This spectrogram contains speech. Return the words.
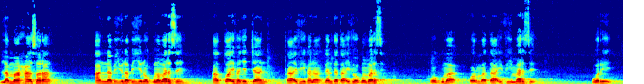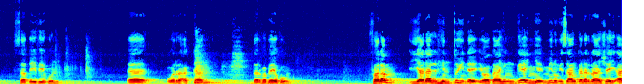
لما حاصر النبي نبي وقم مرس الطائفة جتان طائفي كان غند طائفي وقم مرس. وقم قرم طائفي مرس. وري سقيفي كن آه ورا أكان درب بيكو. فلم ينل هنتين يوكا هنجيني منهم إسان كان شيئا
